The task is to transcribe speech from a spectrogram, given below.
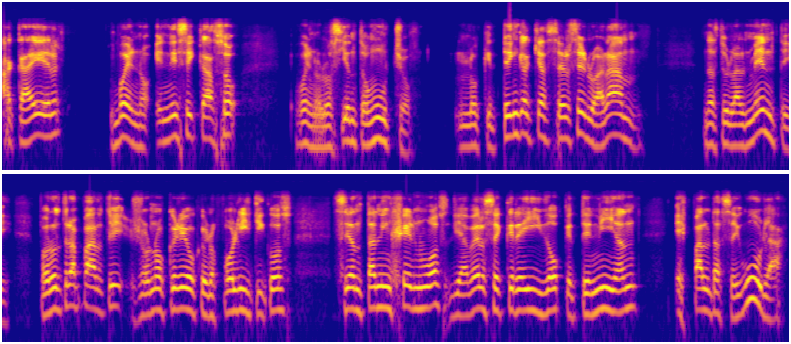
a caer, bueno, en ese caso, bueno, lo siento mucho, lo que tenga que hacerse lo harán naturalmente. Por otra parte, yo no creo que los políticos sean tan ingenuos de haberse creído que tenían espalda segura,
